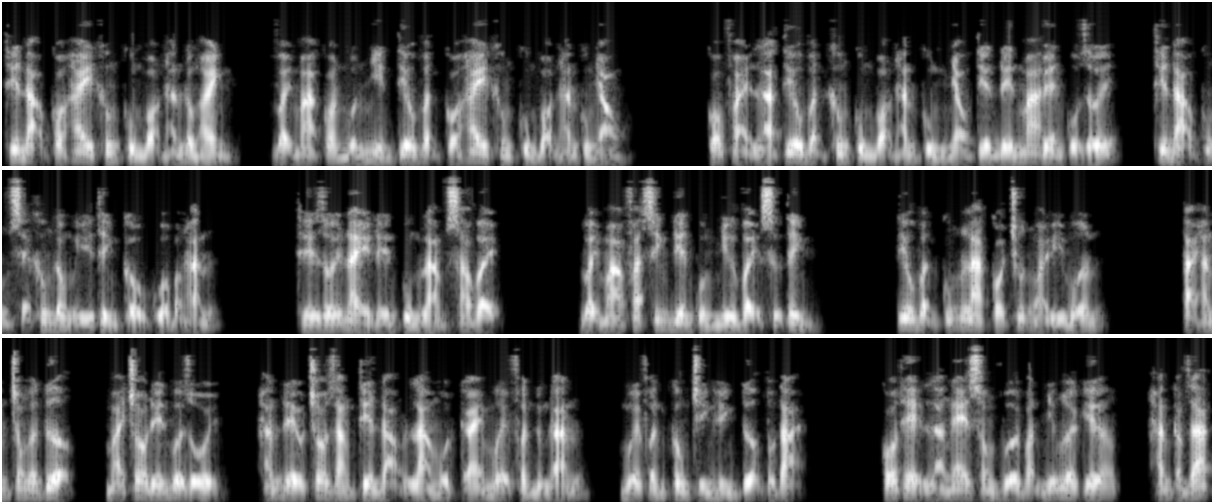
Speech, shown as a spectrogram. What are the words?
Thiên đạo có hay không cùng bọn hắn đồng hành, vậy mà còn muốn nhìn tiêu vận có hay không cùng bọn hắn cùng nhau? Có phải là tiêu vận không cùng bọn hắn cùng nhau tiến đến ma huyên cổ giới, thiên đạo cũng sẽ không đồng ý thỉnh cầu của bọn hắn. Thế giới này đến cùng làm sao vậy? Vậy mà phát sinh điên cùng như vậy sự tình. Tiêu vận cũng là có chút ngoài ý muốn. Tại hắn trong ấn tượng, mãi cho đến vừa rồi, hắn đều cho rằng thiên đạo là một cái mười phần đứng đắn, mười phần công chính hình tượng tồn tại. Có thể là nghe xong vừa vặn những lời kia, hắn cảm giác,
